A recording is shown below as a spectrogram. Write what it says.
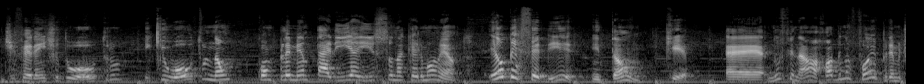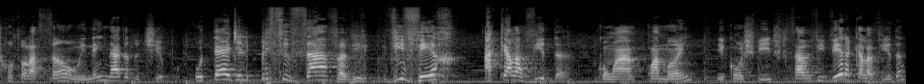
diferente do outro e que o outro não complementaria isso naquele momento. Eu percebi, então, que é, no final a Robin não foi prêmio de consolação e nem nada do tipo. O Ted ele precisava vi- viver aquela vida com a, com a mãe e com os filhos, precisava viver aquela vida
